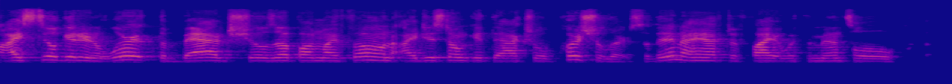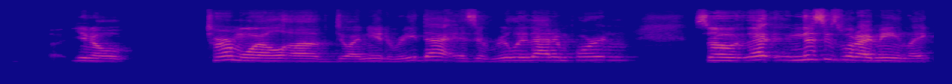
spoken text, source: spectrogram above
I still get an alert, the badge shows up on my phone. I just don't get the actual push alert. So then I have to fight with the mental, you know, turmoil of do I need to read that? Is it really that important? So that and this is what I mean. Like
